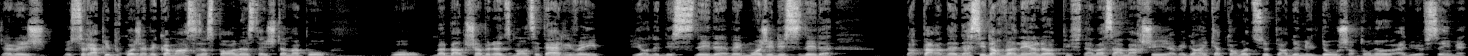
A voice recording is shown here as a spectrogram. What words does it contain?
je me suis rappelé pourquoi j'avais commencé ce sport-là. C'était justement pour, pour me battre au championnat du monde. C'était arrivé. Puis on a décidé de. Ben, moi, j'ai décidé de, d'essayer de, revenir là. Puis finalement, ça a marché. J'avais gagné quatre combats de suite. Puis en 2012, je suis retourné à l'UFC. Mais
